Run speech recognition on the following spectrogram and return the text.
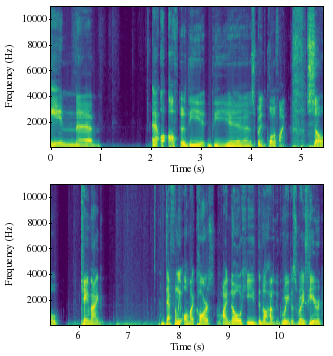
in um, uh, after the the uh, sprint qualifying. So K-Mag definitely on my cards. I know he did not have the greatest race here.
